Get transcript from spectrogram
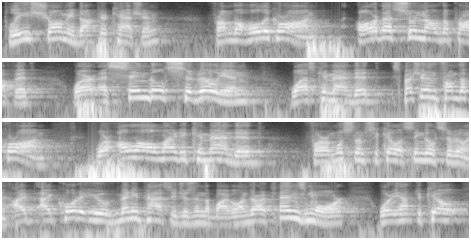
Please show me, Dr. Cashin, from the Holy Quran or the Sunnah of the Prophet, where a single civilian was commanded, especially from the Quran, where Allah Almighty commanded for Muslims to kill a single civilian. I, I quoted you many passages in the Bible, and there are tens more where you have to kill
